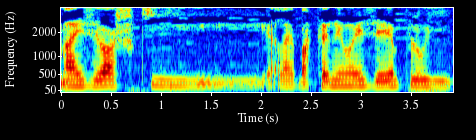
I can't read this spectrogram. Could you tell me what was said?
Mas eu acho que ela é bacana e um exemplo e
